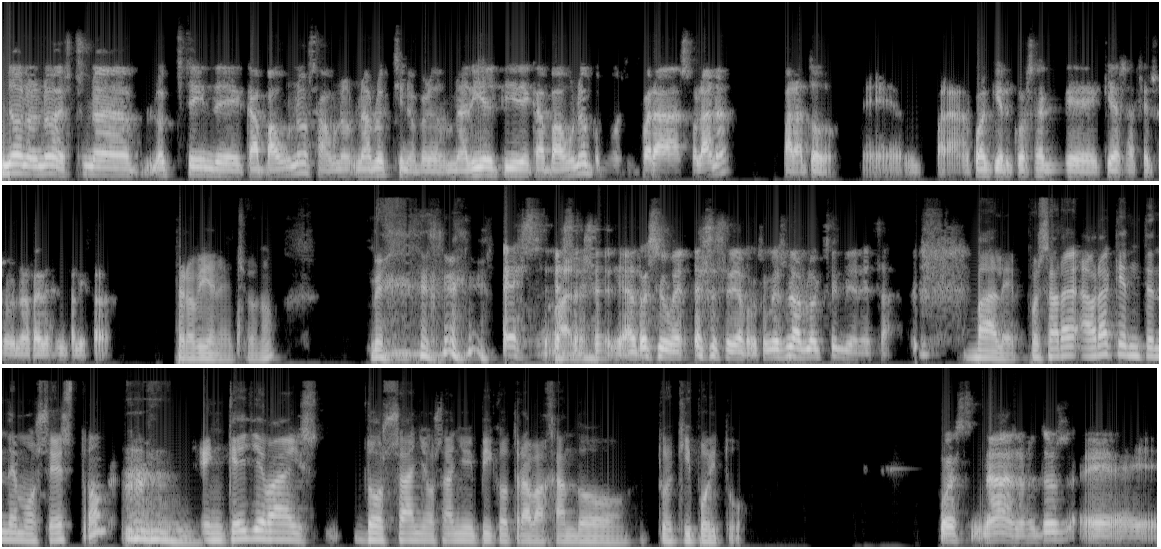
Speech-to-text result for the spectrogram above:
No, no, no, es una blockchain de capa 1, o sea, una, blockchain, no, perdón, una DLT de capa 1 como si fuera Solana para todo, eh, para cualquier cosa que quieras hacer sobre una red descentralizada. Pero bien hecho, ¿no? es, Ese sería el resumen, ese sería el resumen, es una blockchain bien hecha. Vale, pues ahora, ahora que entendemos esto, ¿en qué lleváis dos años, año y pico trabajando tu equipo y tú? Pues nada, nosotros, eh,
